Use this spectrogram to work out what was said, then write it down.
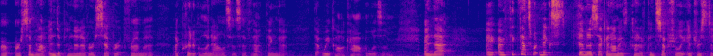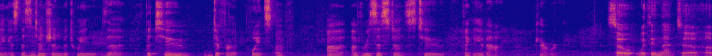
are, are somehow independent of or separate from a, a, critical analysis of that thing that, that we call capitalism. And that, I, I, think that's what makes feminist economics kind of conceptually interesting is this mm-hmm. tension between the, the two different points of, uh, of resistance to thinking about care work. So within that uh, uh,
